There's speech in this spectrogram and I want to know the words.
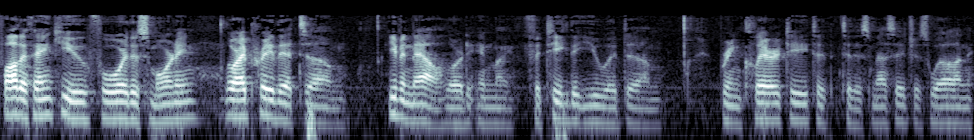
Father, thank you for this morning. Lord, I pray that um, even now, Lord, in my fatigue, that you would um, bring clarity to, to this message as well. And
